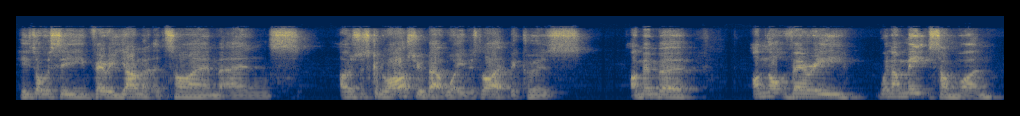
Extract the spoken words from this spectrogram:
he's obviously very young at the time, and I was just going to ask you about what he was like because I remember I'm not very, when I meet someone,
